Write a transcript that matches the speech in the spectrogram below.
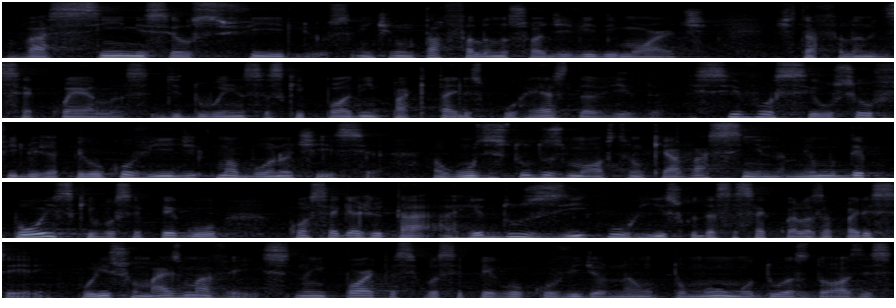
Vacine seus filhos. A gente não está falando só de vida e morte. A gente está falando de sequelas, de doenças que podem impactar eles por resto da vida. E se você ou seu filho já pegou Covid, uma boa notícia. Alguns estudos mostram que a vacina, mesmo depois que você pegou, consegue ajudar a reduzir o risco dessas sequelas aparecerem. Por isso, mais uma vez, não importa se você pegou Covid ou não, tomou uma ou duas doses,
